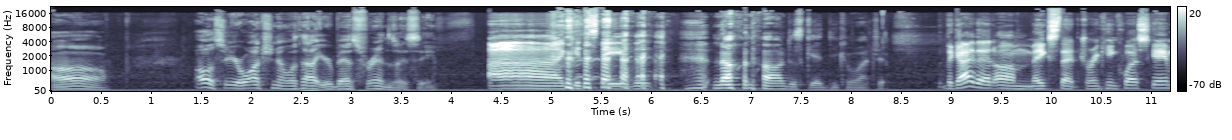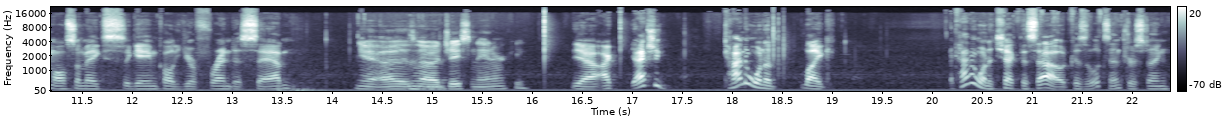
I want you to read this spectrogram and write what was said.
Oh. Oh, so you're watching it without your best friends? I see. Ah, I could save it. no, no, I'm just kidding. You can watch it. The guy that um makes that Drinking Quest game also makes a game called Your Friend is Sad. Yeah, uh, is, uh, Jason Anarchy. Yeah, I actually kind of want to like. I kind of want to check this out because it looks interesting.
